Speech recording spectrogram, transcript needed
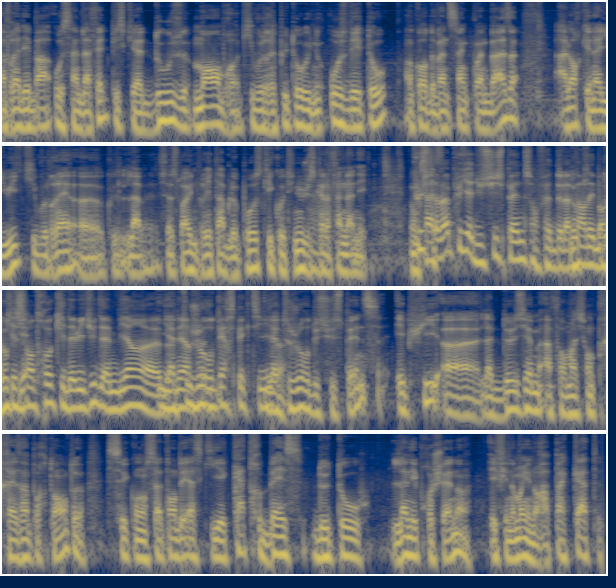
un vrai débat au sein de la Fed puisqu'il y a 12 membres qui voudraient plutôt une hausse des taux, encore de 25 points de base, alors qu'il y en a 8 qui voudraient que la, ce soit une véritable pause qui continue jusqu'à la fin de l'année. Plus ça, va, plus il y a du suspense en fait de la part des banquiers centraux qui d'habitude aiment bien donner il y a toujours, un peu de perspective. Il y a toujours du suspense. Et puis la deuxième information très importante, c'est qu'on s'attendait à ce qu'il y ait quatre baisses de taux l'année prochaine, et finalement il n'y en aura pas quatre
